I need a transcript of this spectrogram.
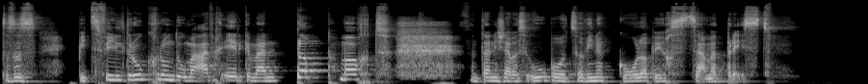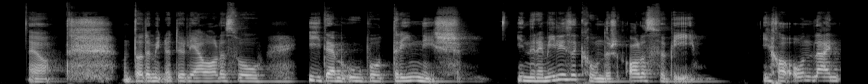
Dass es ein bisschen viel Druck rundum einfach irgendwann plopp macht. Und dann ist auch das U-Boot so wie eine Cola-Büchse zusammengepresst. Ja. Und damit natürlich auch alles, was in dem U-Boot drin ist. In einer Millisekunde ist alles vorbei. Ich habe online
